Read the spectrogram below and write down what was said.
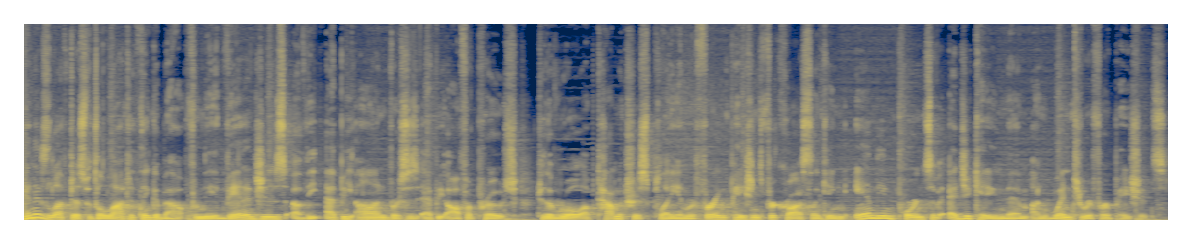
Ken has left us with a lot to think about from the advantages of the epi on versus epi off approach to the role optometrists play in referring patients for cross-linking and the importance of educating them on when to refer patients.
